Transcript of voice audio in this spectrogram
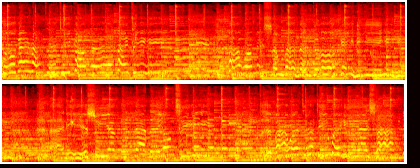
不敢让自己靠得太近。怕我没什么能够给，你需要很大的勇气，只怕我自己会爱上你，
